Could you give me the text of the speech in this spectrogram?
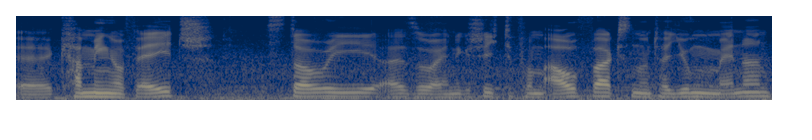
äh, Coming-of-Age-Story, also eine Geschichte vom Aufwachsen unter jungen Männern.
